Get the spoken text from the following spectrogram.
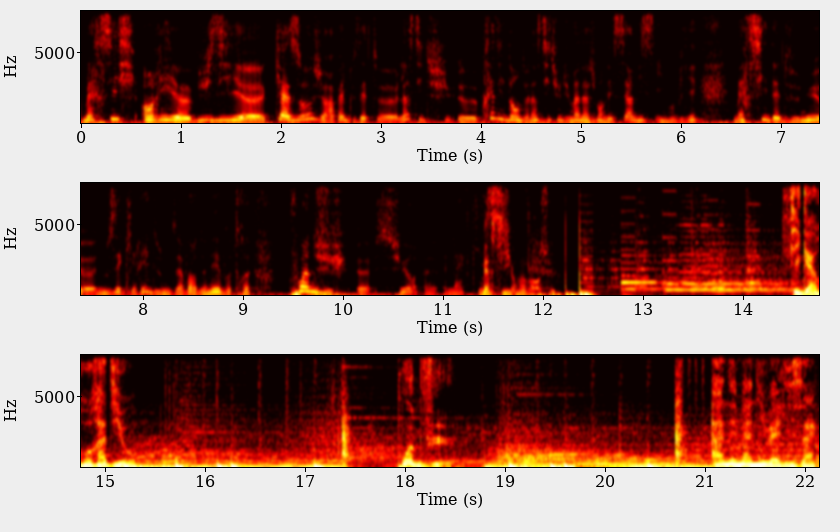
Merci Henri euh, Buzy-Cazot. Euh, Je rappelle que vous êtes euh, président de l'Institut du management des services immobiliers. Merci d'être venu nous éclairer, de nous avoir donné votre point de vue sur la question. Merci de m'avoir reçu. Figaro Radio. Point de vue. Anne-Emmanuel Isaac.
